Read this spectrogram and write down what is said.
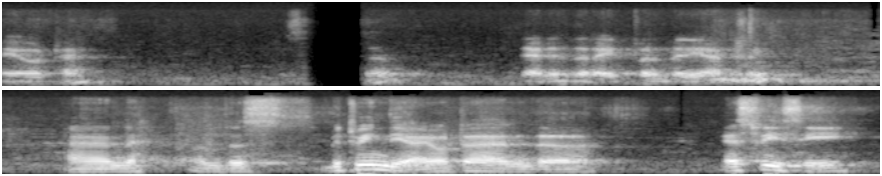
aorta. So that is the right pulmonary artery. And on this, between the aorta and the SVC,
